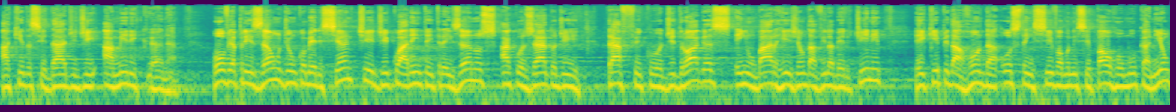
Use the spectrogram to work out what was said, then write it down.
aqui da cidade de Americana. Houve a prisão de um comerciante de 43 anos acusado de tráfico de drogas em um bar região da Vila Bertini. Equipe da Ronda Ostensiva Municipal Romu Canil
